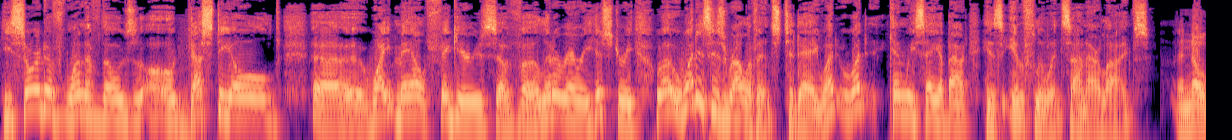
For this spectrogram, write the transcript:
he's sort of one of those oh, dusty old uh, white male figures of uh, literary history. What is his relevance today? What what can we say about his influence on our lives? and no,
